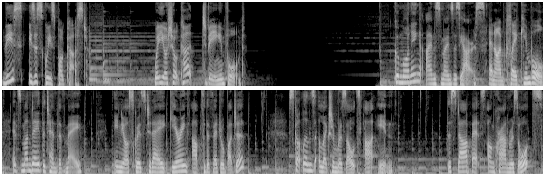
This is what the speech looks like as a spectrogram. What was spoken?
This is a Squiz podcast. We're your shortcut to being informed. Good morning, I'm Simone Zaziaris. And I'm Claire Kimball. It's Monday, the 10th of May. In your Squiz today, gearing up for the federal budget. Scotland's election results are in. The Star bets on Crown Resorts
